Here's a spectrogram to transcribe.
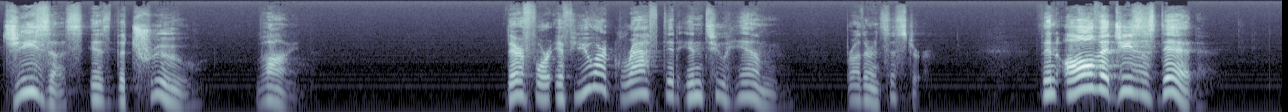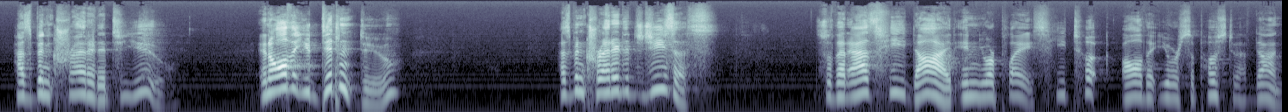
Jesus is the true vine. Therefore, if you are grafted into him, brother and sister, then all that Jesus did has been credited to you. And all that you didn't do has been credited to Jesus. So that as he died in your place, he took all that you were supposed to have done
